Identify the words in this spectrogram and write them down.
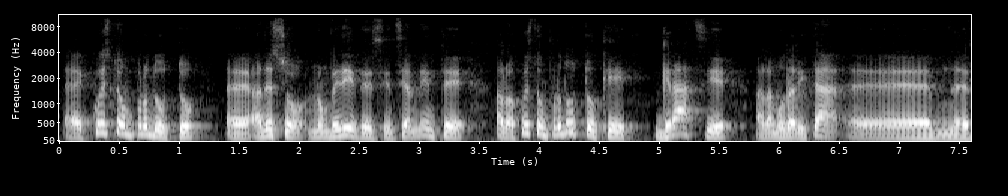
eh, questo è un prodotto, eh, adesso non vedete essenzialmente, allora questo è un prodotto che grazie alla modalità eh,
